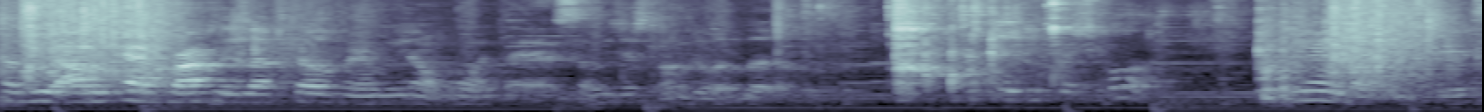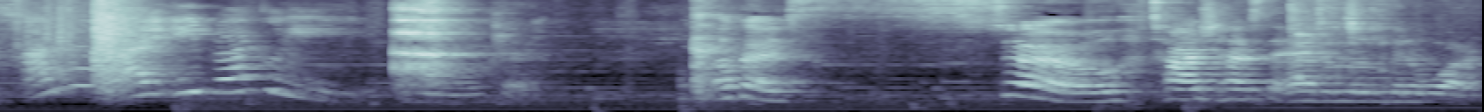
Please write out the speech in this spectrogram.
Cause we always have broccoli left over and we don't want that. So we're just gonna do a little. Eat it for school. You ain't gonna eat this. I know, I eat broccoli. Okay. Okay, so Taj has to add a little bit of water.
